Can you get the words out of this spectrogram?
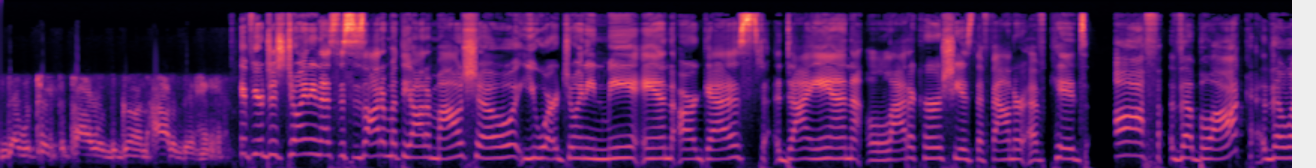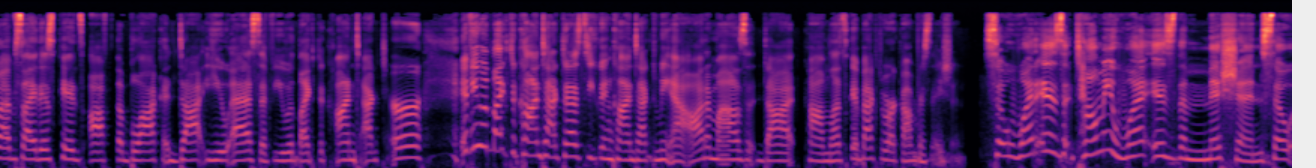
that would take the power of the gun out of their hands. If you're just joining us, this is Autumn with the Autumn Miles Show. You are joining me and our guest, Diane Latiker. She is the founder of Kids Off the Block. The website is kidsofftheblock.us if you would like to contact her. If you would like to contact us, you can contact me at autumnmiles.com. Let's get back to our conversation. So what is tell me what is the mission? So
